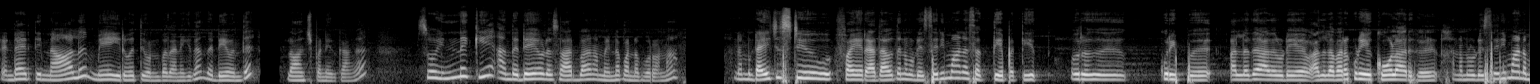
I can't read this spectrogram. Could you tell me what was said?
ரெண்டாயிரத்தி நாலு மே இருபத்தி ஒன்பது அன்றைக்கி தான் இந்த டே வந்து லான்ச் பண்ணியிருக்காங்க ஸோ இன்றைக்கி அந்த டேயோட சார்பாக நம்ம என்ன பண்ண போகிறோன்னா நம்ம டைஜஸ்டிவ் ஃபயர் அதாவது நம்மளுடைய செரிமான சக்தியை பற்றி ஒரு குறிப்பு அல்லது அதனுடைய அதில் வரக்கூடிய கோளாறுகள் நம்மளுடைய செரிமான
